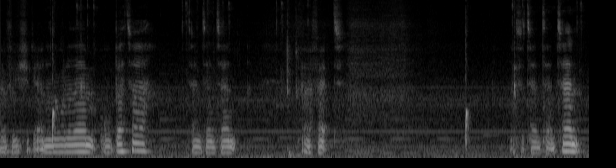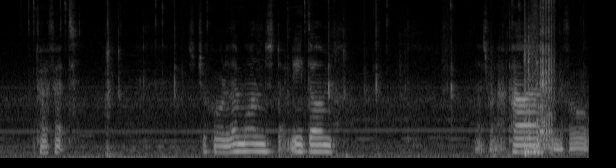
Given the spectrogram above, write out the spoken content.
Hopefully we should get another one of them, or better. 10, 10, 10. Perfect. That's a 10, 10, 10. Perfect. Chuck all of them ones, don't need them. That's run out of power, wonderful.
